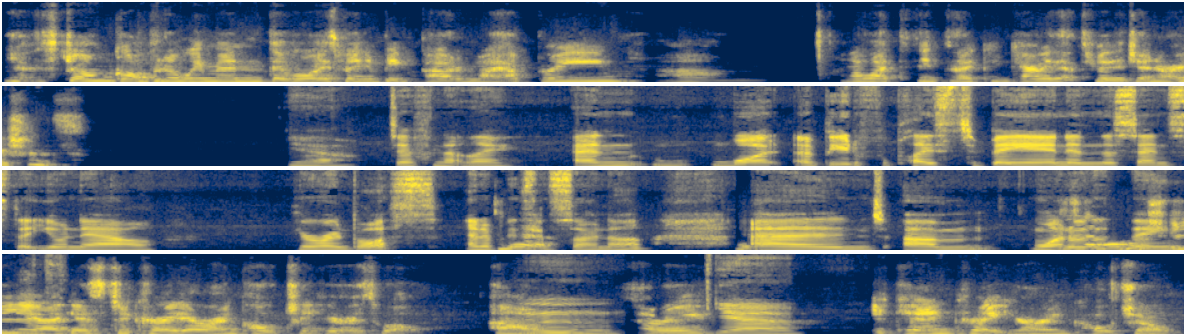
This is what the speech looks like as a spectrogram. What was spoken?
You know, strong, confident women. They've always been a big part of my upbringing. Um, and I like to think that I can carry that through the generations. Yeah, definitely. And what a beautiful place to be in, in the sense that you're now your own boss and a business yeah. owner. Yeah. And um, one it's of the things, I guess, to create our own culture here as well. Um, mm, so yeah, you can create your own culture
